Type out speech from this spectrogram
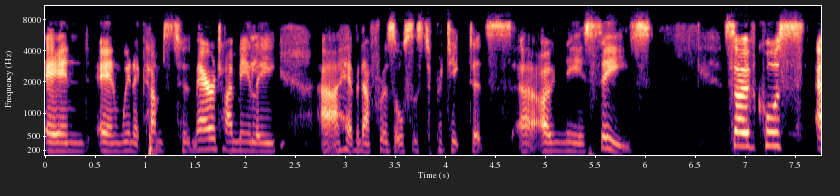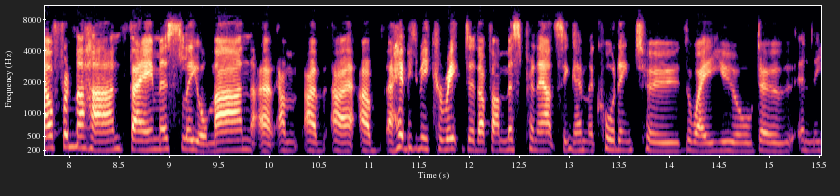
and and when it comes to maritime, merely uh, have enough resources to protect its uh, own near seas. So, of course, Alfred Mahan, famously, or Mahn, I, am happy to be corrected if I'm mispronouncing him according to the way you all do in the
